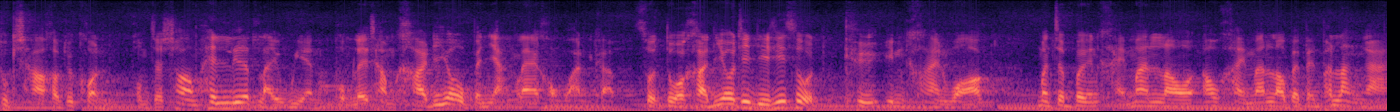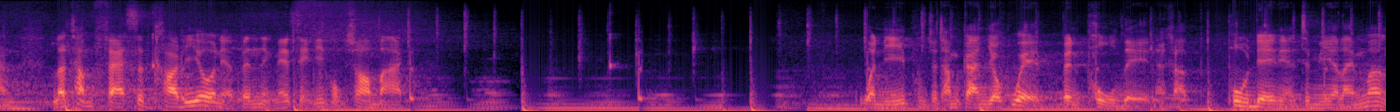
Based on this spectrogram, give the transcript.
ทุกเช้าครับทุกคน ผมจะชอบให้เลือดไหลเวียน ผมเลยทำคาร์ดิโอเป็นอย่างแรกของวันครับ ส่วนตัวคาร์ดิโอที่ดีที่สุดคือ incline walk มันจะเบิร์นไขมันเราเอาไขมันเราไปเป็นพลังงาน และทำ fasted cardio เนี่ยเป็นหนึ่งในสิ่งที่ผมชอบมาก วันนี้ผมจะทำการยกเวทเป็น pull day นะครับ pull day เนี่ยจะมีอะไรมั่ง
